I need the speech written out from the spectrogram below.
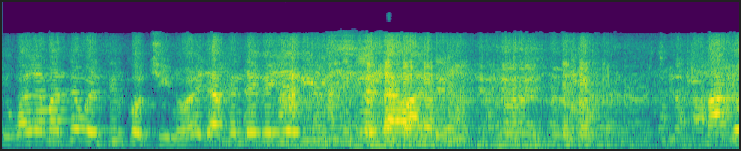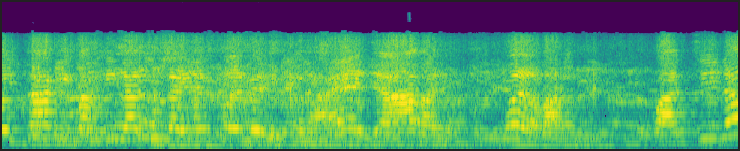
igual emateu el circo chino, eh, ja jende gehiagi bizikleta batean. Bakoitzak imaginatu nahi ez duen bezala, eh, ja, bale. Bueno, ba, Pantzina,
